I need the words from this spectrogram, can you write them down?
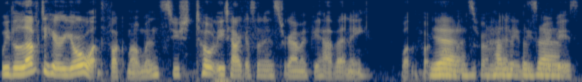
We'd love to hear your what the fuck moments. You should totally tag us on Instagram if you have any what the fuck Yeah, moments from any of these movies.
